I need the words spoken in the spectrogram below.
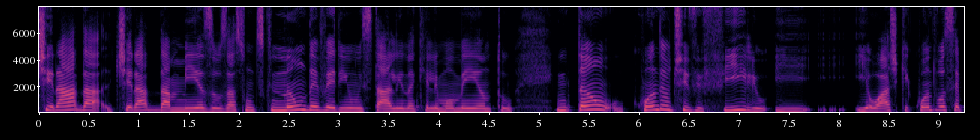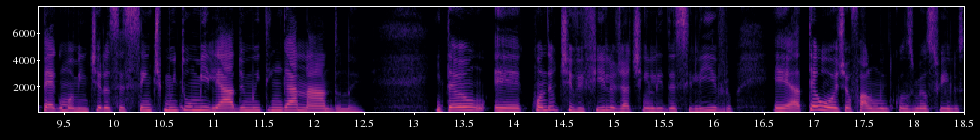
tirar da, tirar da mesa os assuntos que não deveriam estar ali naquele momento. Então, quando eu tive filho, e, e eu acho que quando você pega uma mentira, você se sente muito humilhado e muito enganado, né? Então, é, quando eu tive filho, eu já tinha lido esse livro, é, até hoje eu falo muito com os meus filhos:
